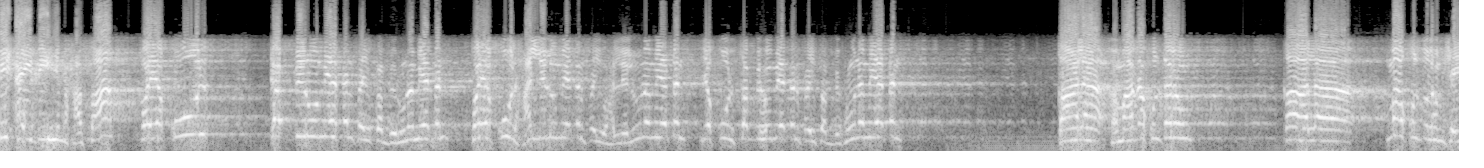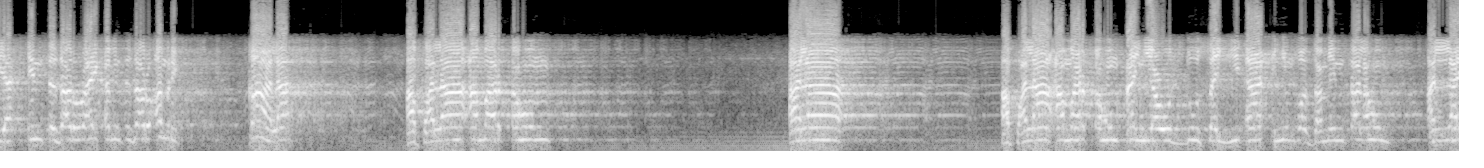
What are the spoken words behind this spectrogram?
فی ایدیہم حصا فیقول کبروا میتن فیکبرون میتن فیقول حللوا میتن فیحللون میتن یقول سبحوا میتن فیسبحون میتن قال فماذا قلت لهم؟ قال ما قلت لهم شيئا انتظار رأيك ام انتظار امرك قال افلا امرتهم الا افلا امرتهم ان يعدوا سيئاتهم وزمنت لهم اللہ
